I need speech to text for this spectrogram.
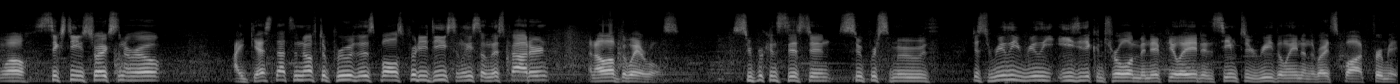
Well, 16 strikes in a row. I guess that's enough to prove this ball's pretty decent, at least on this pattern, and I love the way it rolls. Super consistent, super smooth, just really, really easy to control and manipulate and seem to read the lane in the right spot for me.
